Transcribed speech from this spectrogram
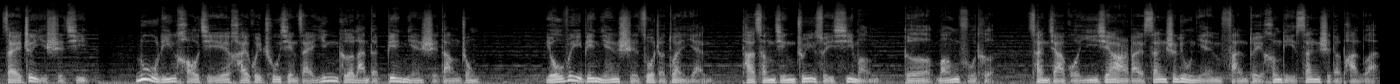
在这一时期，绿林豪杰还会出现在英格兰的编年史当中。有位编年史作者断言，他曾经追随西蒙德蒙福特，参加过一千二百三十六年反对亨利三世的叛乱。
